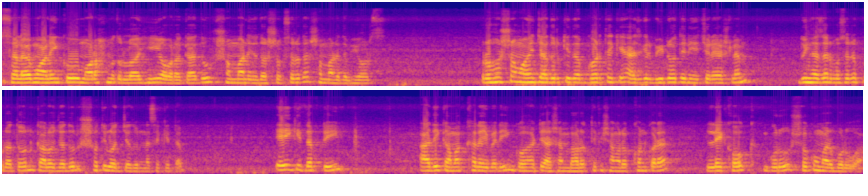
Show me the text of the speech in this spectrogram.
আসসালামু আলাইকুম ওরহমতুল্লাহি ওবরাকাতু সম্মানিত দর্শক শ্রোতা, সম্মানিত ভিউয়ার্স রহস্যময় জাদুর কিতাবঘর থেকে আজকের ভিডিওতে নিয়ে চলে আসলাম দুই হাজার বছরের পুরাতন কালো জাদুর সতিলজ্জাদুন্নাসে কিতাব। এই কিতাবটি আদি কামাখ্যা লাইব্রেরি, গুয়াহাটি, আসাম, ভারত থেকে সংরক্ষণ করা লেখক গুরু সুকুমার বড়ুয়া।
